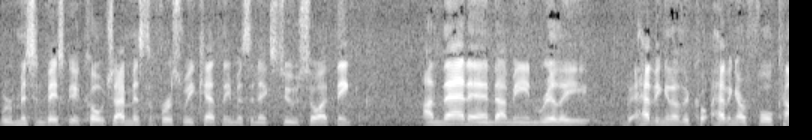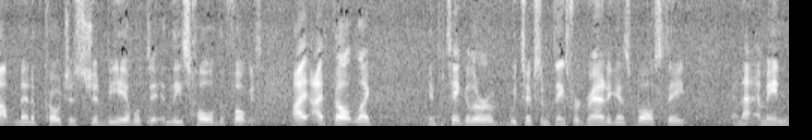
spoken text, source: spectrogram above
we're missing basically a coach. I missed the first week, Kathleen missed the next two. So I think on that end, I mean, really having another co- having our full complement of coaches should be able to at least hold the focus. I, I felt like, in particular, we took some things for granted against Ball State, and I, I mean,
